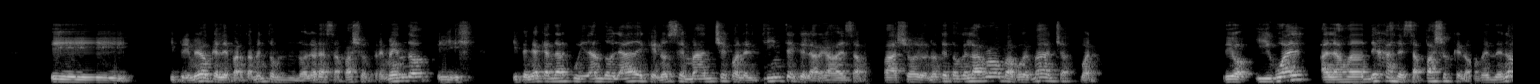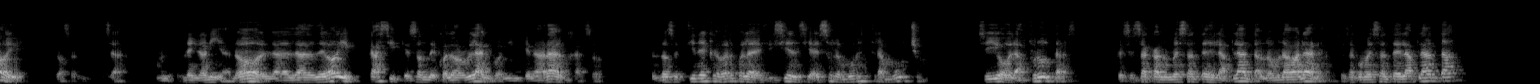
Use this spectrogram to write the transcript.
y, y primero que el departamento un olor a zapallo tremendo y y tenía que andar cuidándola de que no se manche con el tinte que largaba el zapallo. Digo, no te toques la ropa porque mancha. Bueno, digo, igual a las bandejas de zapallos que nos venden hoy. o sea, una ironía, ¿no? Las de hoy casi que son de color blanco, ni que naranja son. Entonces tiene que ver con la deficiencia, eso lo muestra mucho. ¿sí? O las frutas, que se sacan un mes antes de la planta, una banana, se saca un mes antes de la planta,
